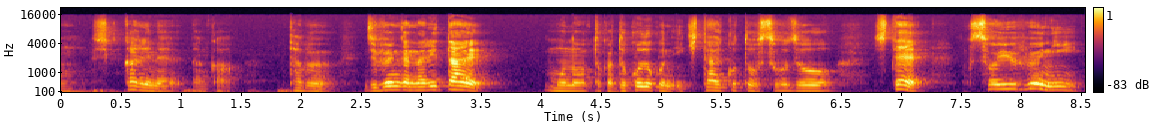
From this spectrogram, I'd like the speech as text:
うん、しっかりねなんか多分自分がなりたいものとかどこどこに行きたいことを想像してそういうふうに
